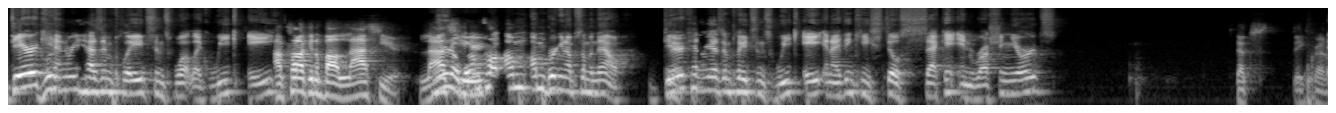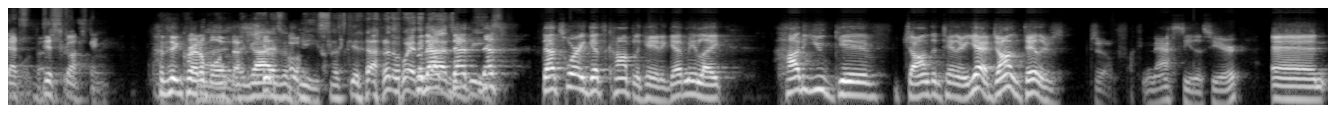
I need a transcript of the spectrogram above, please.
Derrick Henry hasn't played since what, like week eight? I'm talking about last year. Last no, no, but year, I'm, I'm, I'm bringing up something now. Derrick Henry hasn't played since week eight, and I think he's still second in rushing yards. that's incredible. That's if true. disgusting. That's incredible. if Uh, that's the guy is true. a beast. Let's get out of the way. The that, guy's a that, beast. that's that's where it gets complicated. Get me? Like, how do you give Jonathan Taylor? Yeah, Jonathan Taylor's you know, fucking nasty this year, and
